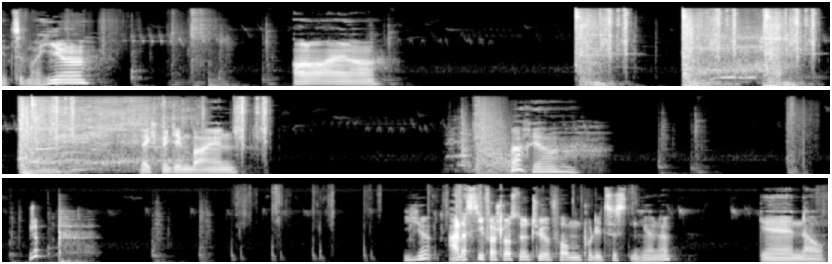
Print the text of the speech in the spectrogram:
Jetzt sind wir hier. Auch noch einer. Weg mit dem Bein. Ach ja. Hier. Ah, das ist die verschlossene Tür vom Polizisten hier, ne? Genau.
